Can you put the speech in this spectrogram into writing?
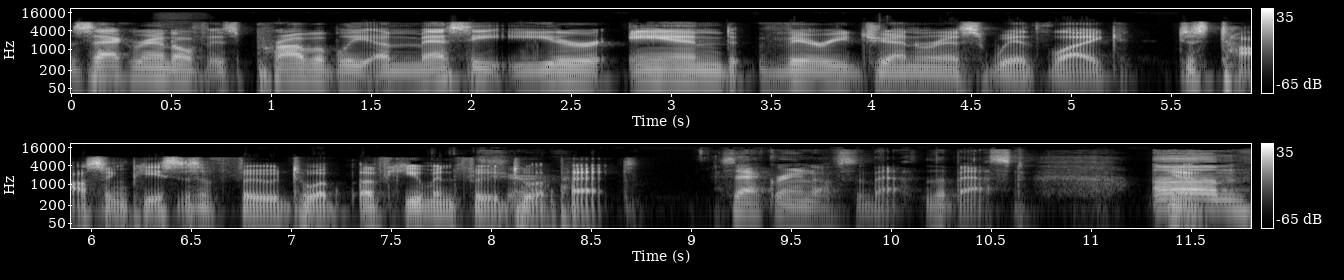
Zach Randolph is probably a messy eater and very generous with like just tossing pieces of food to a of human food to a pet. Zach Randolph's the best. The best. Yeah. Um.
